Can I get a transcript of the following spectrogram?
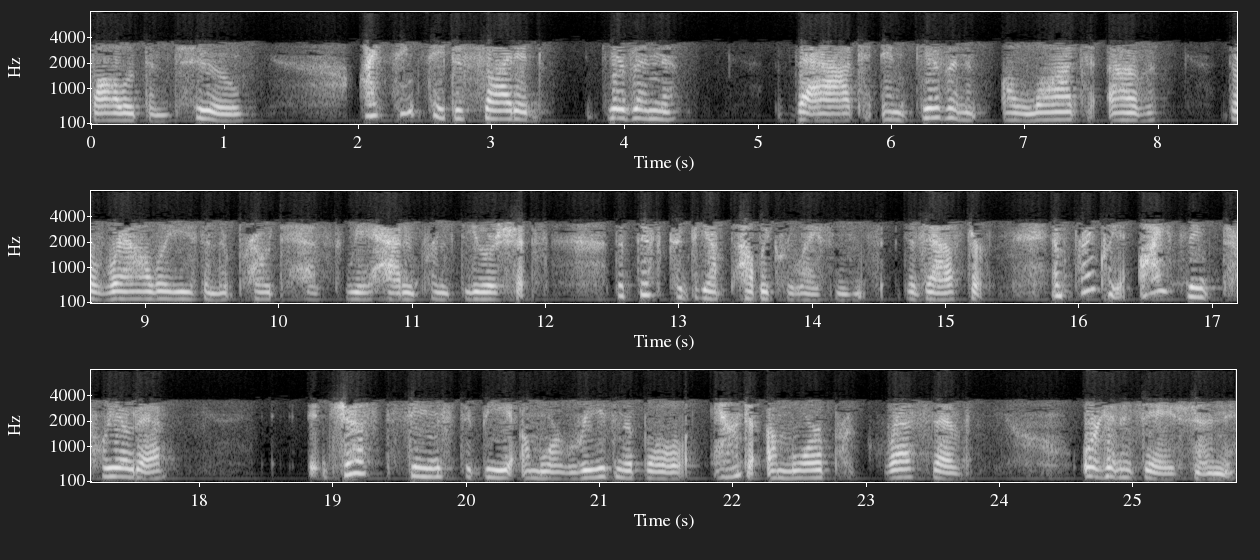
followed them to. I think they decided, given that and given a lot of the rallies and the protests we had in front of dealerships, that this could be a public relations disaster. And frankly, I think Toyota it just seems to be a more reasonable and a more progressive organization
